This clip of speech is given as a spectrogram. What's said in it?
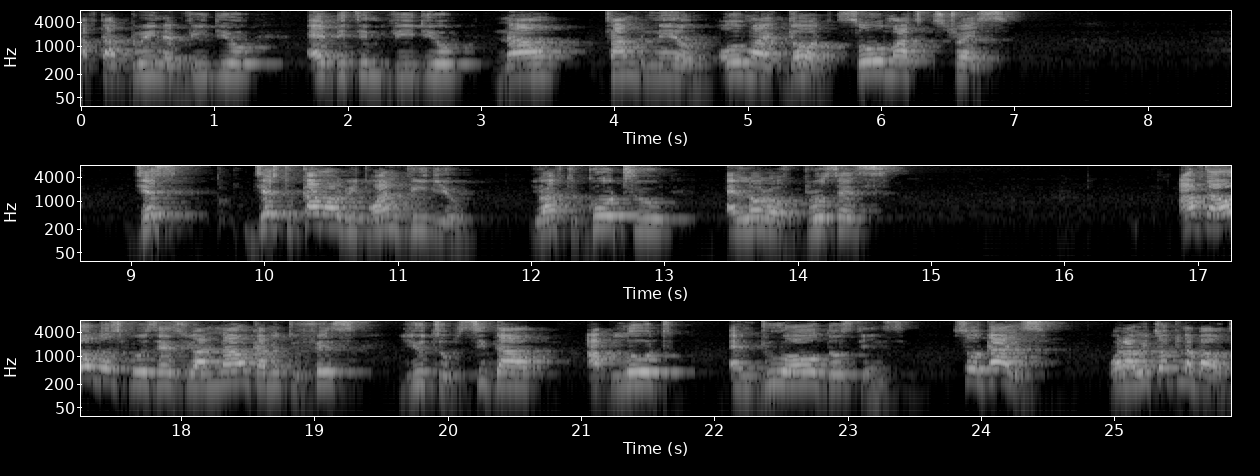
after doing a video, editing video. Now thumbnail. Oh my God, so much stress. Just just to come out with one video, you have to go through a lot of process. After all those process, you are now coming to face YouTube. Sit down, upload, and do all those things. So, guys, what are we talking about?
